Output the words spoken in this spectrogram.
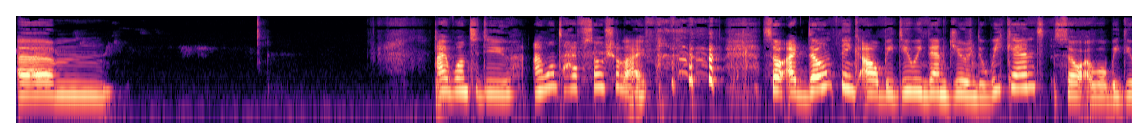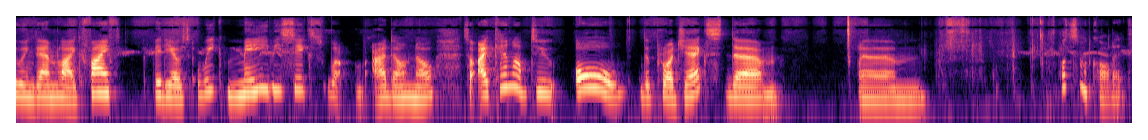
um, I want to do, I want to have social life. so I don't think I'll be doing them during the weekend. So I will be doing them like five videos a week, maybe six. Well, I don't know. So I cannot do all the projects, the, um, what's gonna call it?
